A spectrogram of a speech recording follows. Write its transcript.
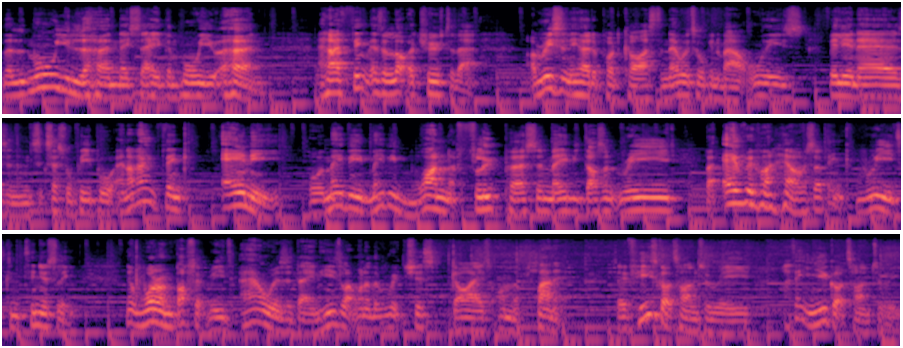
the more you learn, they say, the more you earn. And I think there's a lot of truth to that. I recently heard a podcast and they were talking about all these billionaires and successful people, and I don't think any or maybe maybe one fluke person maybe doesn't read, but everyone else I think reads continuously. You know, Warren Buffett reads hours a day and he's like one of the richest guys on the planet. So if he's got time to read, I think you got time to read.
